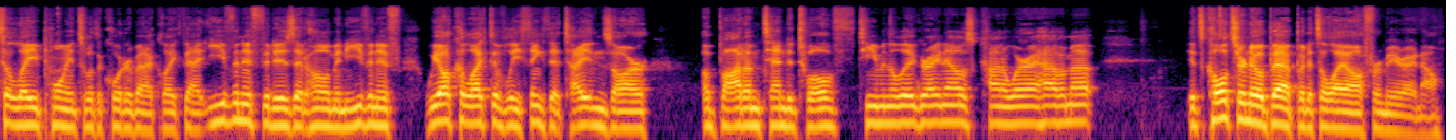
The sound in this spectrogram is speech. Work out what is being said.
to lay points with a quarterback like that, even if it is at home, and even if we all collectively think that Titans are a bottom 10 to 12 team in the league right now, is kind of where I have them at. It's Colts or no bet, but it's a layoff for me right now.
